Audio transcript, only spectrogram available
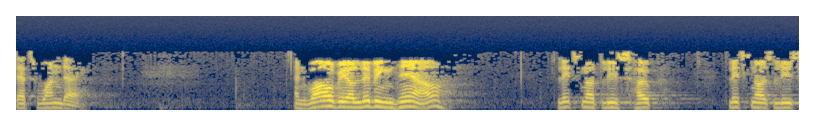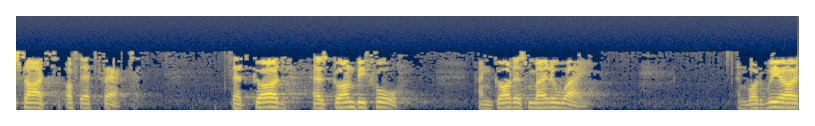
That's one day. And while we are living now, let's not lose hope. Let's not lose sight of that fact that God has gone before and God has made a way. And what we are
